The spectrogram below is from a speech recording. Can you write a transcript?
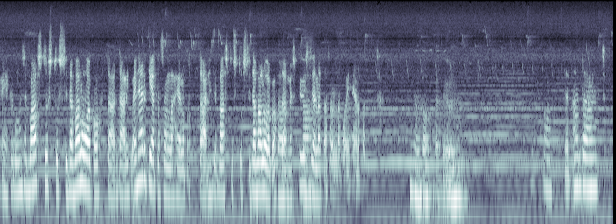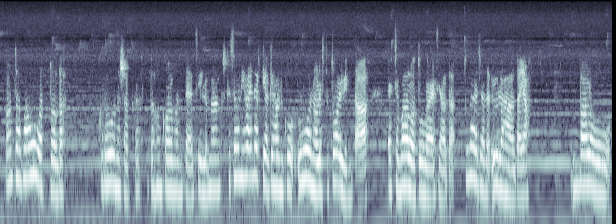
ehkä kun se vastustus sitä valoa kohtaan tai niin energiatasolla helpottaa, niin se vastustus sitä valoa kohtaan totta. myös fyysisellä tasolla voi helpottaa. No totta, kyllä. Sitten antaa, nyt, antaa valua tuolta kruunosakrasta tuohon kolmanteen silmään, koska se on ihan energiakehon niin kuin luonnollista toimintaa, että se valo tulee sieltä, tulee sieltä ylhäältä ja valuu,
